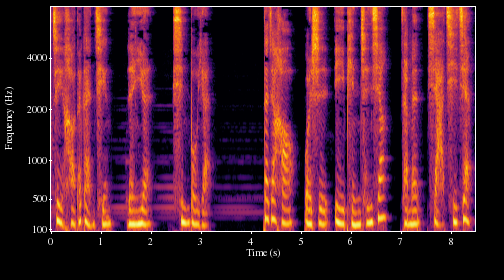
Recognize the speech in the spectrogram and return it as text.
最好的感情，人远心不远。大家好，我是一品沉香，咱们下期见。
